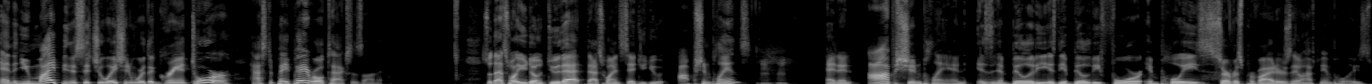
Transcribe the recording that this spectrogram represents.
And then you might be in a situation where the grantor has to pay payroll taxes on it. So that's why you don't do that. That's why instead you do option plans. Mm-hmm. And an option plan is an ability is the ability for employees, service providers, they don't have to be employees,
